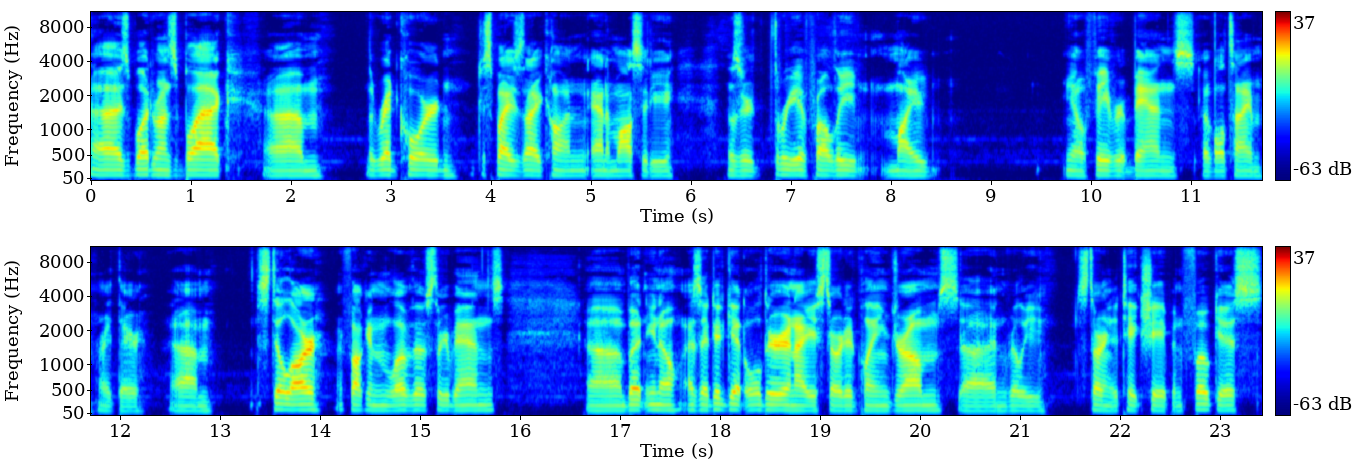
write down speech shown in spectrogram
uh, As Blood Runs Black, um, The Red Chord, Despised Icon, Animosity. Those are three of probably my, you know, favorite bands of all time right there. Um, still are. I fucking love those three bands. Uh, but, you know, as I did get older and I started playing drums uh, and really starting to take shape and focus,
